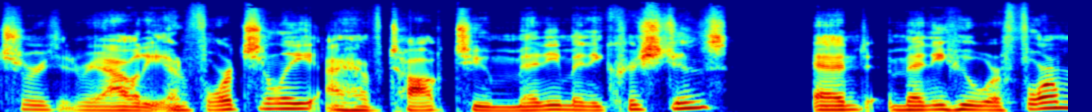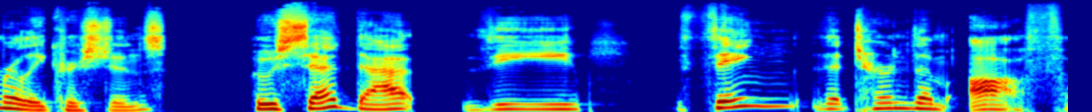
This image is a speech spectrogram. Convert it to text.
truth and reality. Unfortunately, I have talked to many, many Christians and many who were formerly Christians who said that the thing that turned them off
